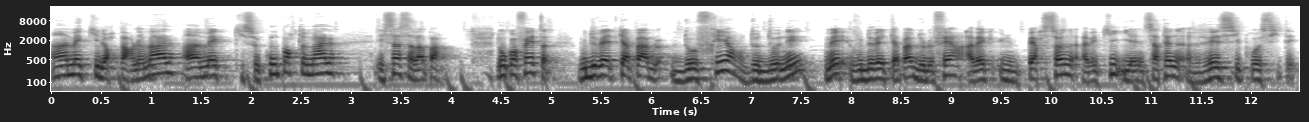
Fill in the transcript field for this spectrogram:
À un mec qui leur parle mal, à un mec qui se comporte mal. Et ça, ça va pas. Donc en fait, vous devez être capable d'offrir, de donner, mais vous devez être capable de le faire avec une personne avec qui il y a une certaine réciprocité.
